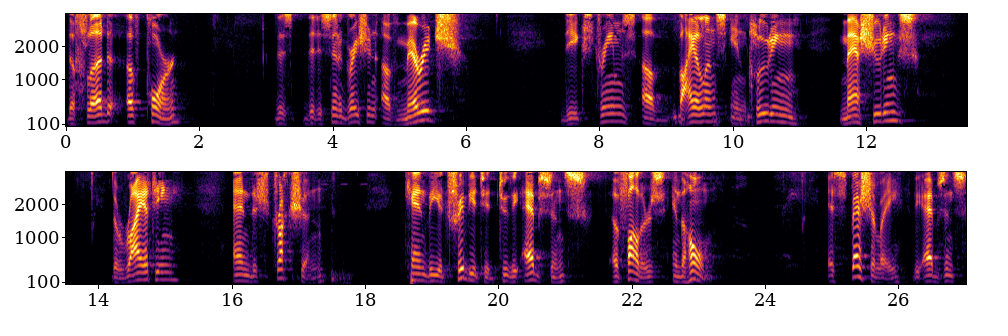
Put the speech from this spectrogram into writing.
the flood of porn, this, the disintegration of marriage, the extremes of violence, including mass shootings, the rioting, and destruction can be attributed to the absence of fathers in the home, especially the absence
